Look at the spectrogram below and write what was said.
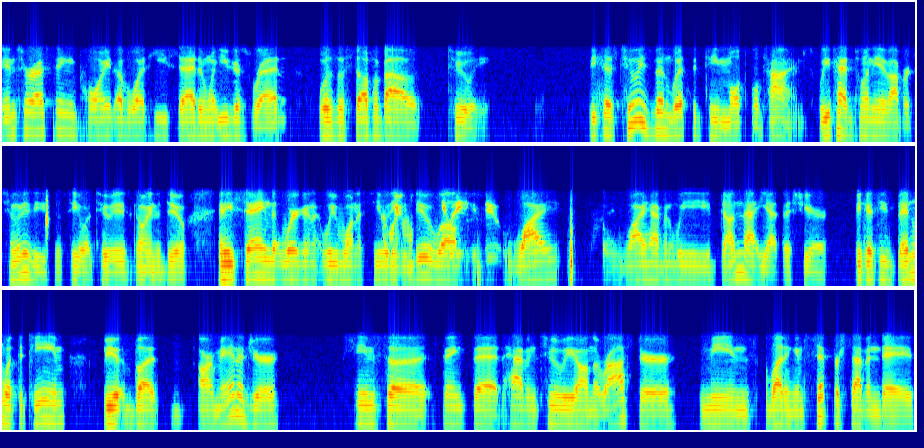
interesting point of what he said and what you just read was the stuff about Tui. Because Tui's been with the team multiple times. We've had plenty of opportunities to see what Tui is going to do. And he's saying that we're gonna we want to see what he can do. Well why why haven't we done that yet this year? Because he's been with the team but our manager seems to think that having Tui on the roster means letting him sit for seven days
